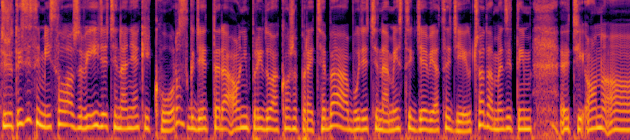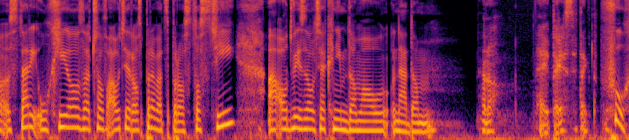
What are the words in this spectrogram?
Čiže ty si si myslela, že vy idete na nejaký kurz, kde teda oni prídu akože pre teba a budete na mieste, kde je viacej dievčat a medzi tým ti on, uh, starý uchyl, začal v aute rozprávať z prostosti a odviezol ťa k ním domov na dom. Áno, hej, presne takto. Fuch,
